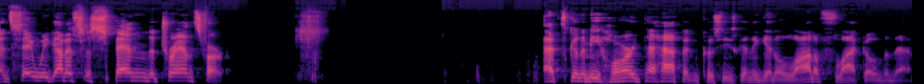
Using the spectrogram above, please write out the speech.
and say we got to suspend the transfer. that's going to be hard to happen because he's going to get a lot of flack over that.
